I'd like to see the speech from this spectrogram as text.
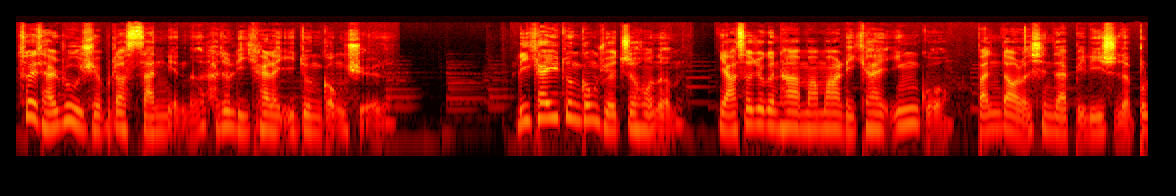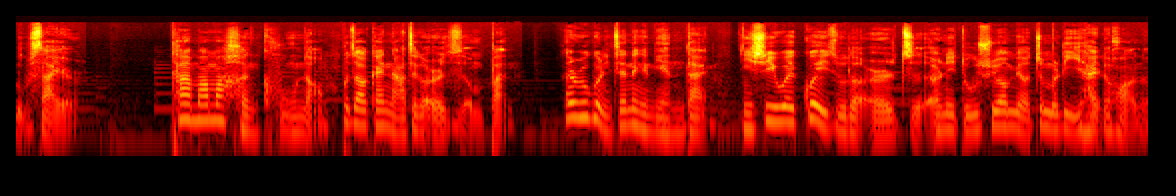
所以才入学不到三年呢，他就离开了伊顿公学了。离开伊顿公学之后呢，亚瑟就跟他的妈妈离开英国，搬到了现在比利时的布鲁塞尔。他的妈妈很苦恼，不知道该拿这个儿子怎么办。那如果你在那个年代，你是一位贵族的儿子，而你读书又没有这么厉害的话呢？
